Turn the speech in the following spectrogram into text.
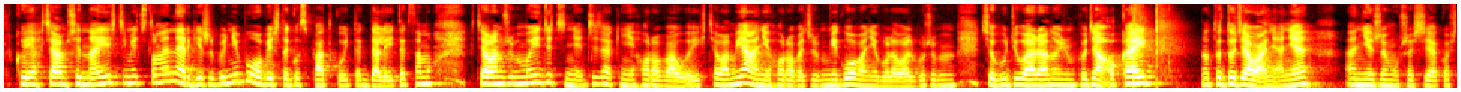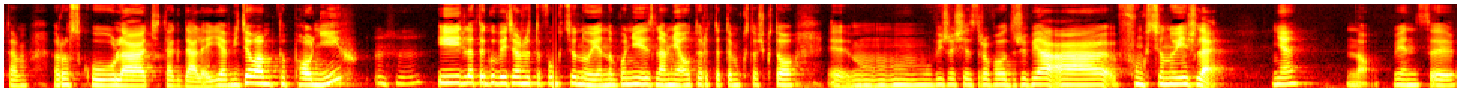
Tylko ja chciałam się najeść i mieć tą energię, żeby nie było, wiesz, tego spadku i tak dalej. I tak samo chciałam, żeby moje dzieci nie, dzieciaki nie chorowały i chciałam ja nie chorować, żeby mnie głowa nie bolała, albo żebym się obudziła rano i bym powiedziała, okej, no to do działania, nie? A nie, że muszę się jakoś tam rozkulać i tak dalej. Ja widziałam to po nich, Mhm. i dlatego wiedziałam, że to funkcjonuje, no bo nie jest dla mnie autorytetem ktoś, kto y, mówi, że się zdrowo odżywia, a funkcjonuje źle, nie? No, więc y,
